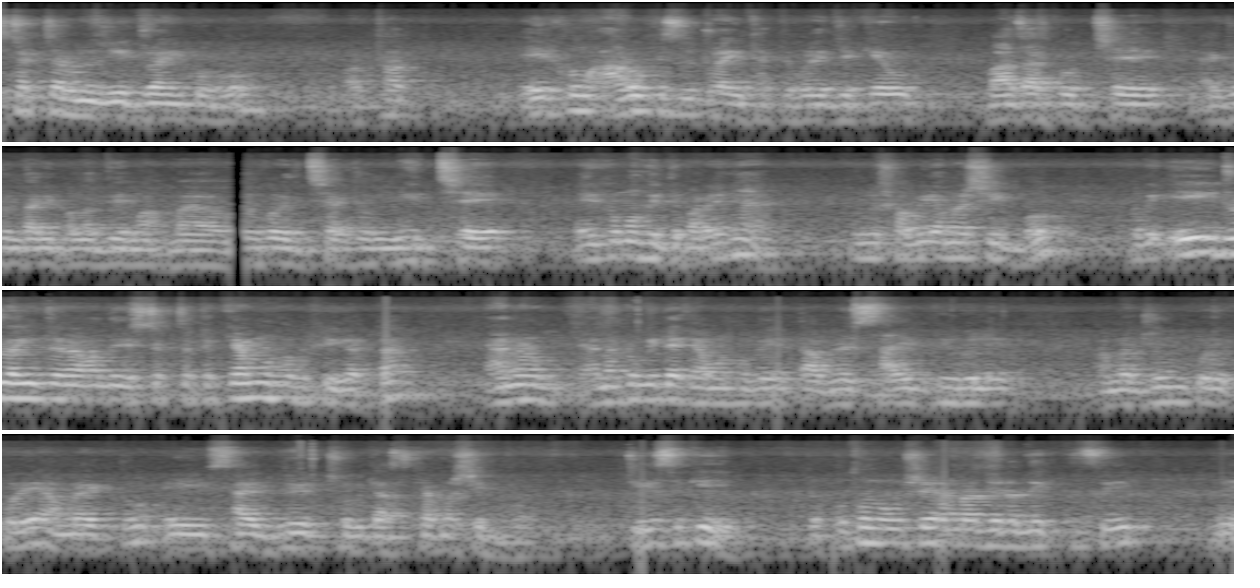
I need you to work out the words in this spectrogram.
স্ট্রাকচার অনুযায়ী ড্রয়িং করব, অর্থাৎ এরকম আরও কিছু ড্রয়িং থাকতে পারে যে কেউ বাজার করছে, একজন দাঁড়িপাল্লা দিয়ে করে দিচ্ছে, একজন নিচ্ছে, এরকমও হইতে পারে হ্যাঁ? এগুলো সবই আমরা শিখব। তবে এই ড্রয়িংটার আমাদের স্ট্রাকচারটা কেমন হবে ফিগারটা অ্যানাটমিটা কেমন হবে? তারপরে সাইড ভিউ হলে আমরা জুম করে করে আমরা একটু এই সাইড ভিউয়ের ছবিটা আজকে আমরা শিখব। ঠিক আছে কি? তো প্রথম অংশে আমরা যেটা দেখতেছি যে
